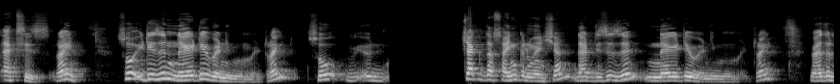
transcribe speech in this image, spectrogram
axis, right? So it is a negative bending moment, right? So check the sign convention that this is a negative bending moment right? Whether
